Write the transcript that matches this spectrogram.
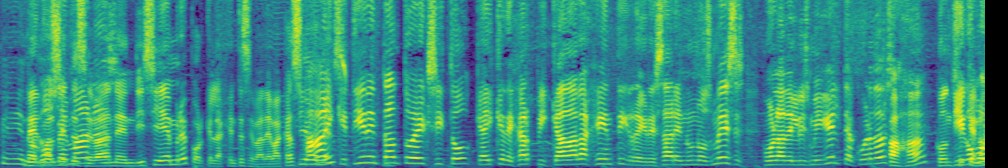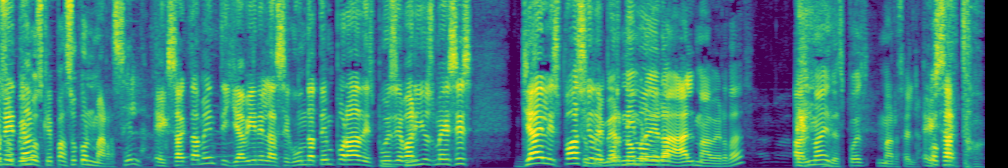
Sí, de normalmente se van en diciembre porque la gente se va de vacaciones. Ay, que tienen tanto éxito que hay que dejar picada a la gente y regresar en unos meses. Como la de Luis Miguel, ¿te acuerdas? Ajá. Con Sí, Diego que no supimos qué pasó con Marcela. Exactamente, ya viene la segunda temporada después de varios meses. Ya el espacio Su primer deportivo nombre de era la- Alma, ¿verdad? Alma y después Marcela. Exacto.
